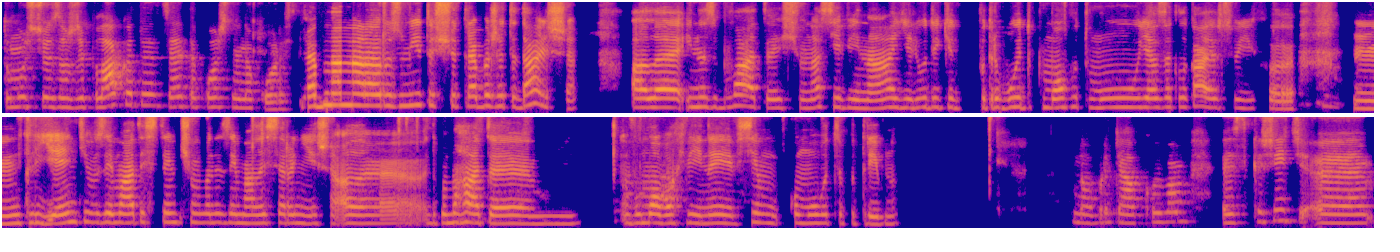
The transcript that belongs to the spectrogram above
тому що завжди плакати це також не на користь. Треба розуміти, що треба жити далі, але і не забувати, що у нас є війна, є люди, які потребують допомоги. Тому я закликаю своїх е, клієнтів займатися тим, чим вони займалися раніше, але допомагати в умовах війни всім, кому це потрібно. Добре, дякую вам. Е, Скажіть, е,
